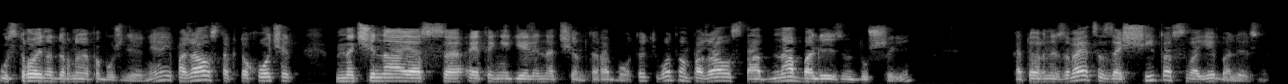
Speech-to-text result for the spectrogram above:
устроено дурное побуждение. И, пожалуйста, кто хочет, начиная с этой недели над чем-то работать, вот вам, пожалуйста, одна болезнь души, которая называется защита своей болезни.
